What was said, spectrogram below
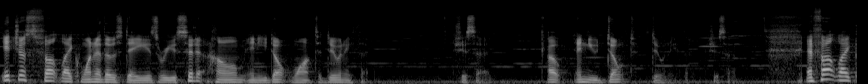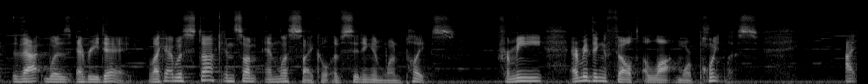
it just felt like one of those days where you sit at home and you don't want to do anything, she said. Oh, and you don't do anything, she said. It felt like that was every day, like I was stuck in some endless cycle of sitting in one place. For me, everything felt a lot more pointless. I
